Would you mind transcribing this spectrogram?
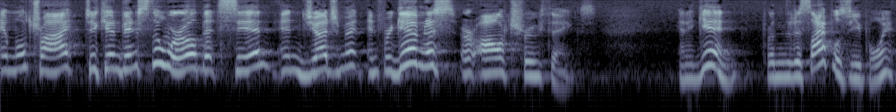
and will try to convince the world that sin and judgment and forgiveness are all true things. And again, from the disciples' viewpoint,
